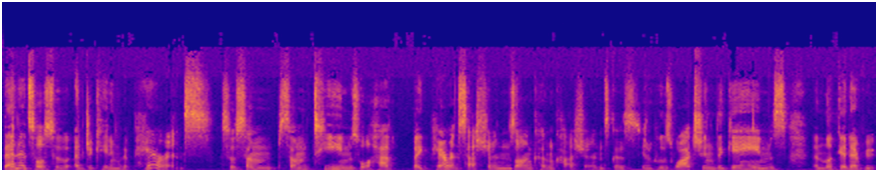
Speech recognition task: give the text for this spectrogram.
Then it's also educating the parents. So some some teams will have like parent sessions on concussions because you know who's watching the games and look at every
